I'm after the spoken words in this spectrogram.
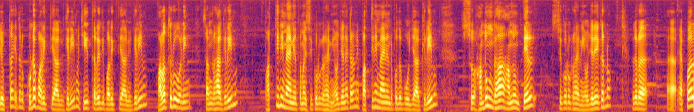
යුක්තයි. එතකොට කුඩ පරිත්‍යාග කිරීම, චීත්‍ර රෙදි පරිත්‍යාග කිරීම, පළතුරු වලින් සංග්‍රහ කිරීම, පත්තිනි මෑණිය තමයි සිකුරු ග්‍රහය නියෝජනය කරන්නේ. පත්තිනි මෑණියන්ට පොද පූජා කිරීම, හඳුන් ගහ හඳුන් තෙල් සිකුරු ග්‍රහය නියෝජනය කරනවා. එතකොට ඇපල්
